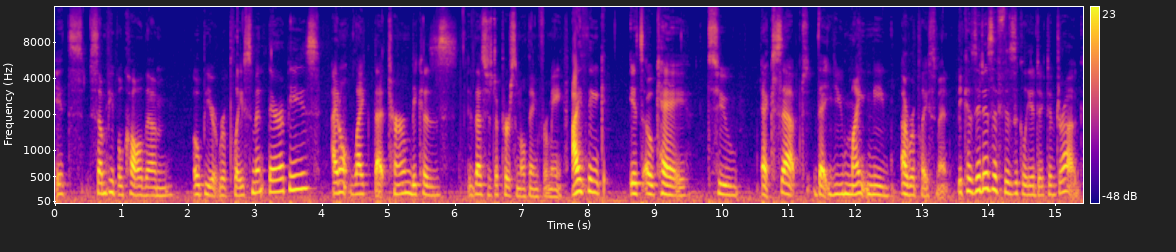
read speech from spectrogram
It's, some people call them opiate replacement therapies. I don't like that term because that's just a personal thing for me. I think it's okay to accept that you might need a replacement because it is a physically addictive drug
